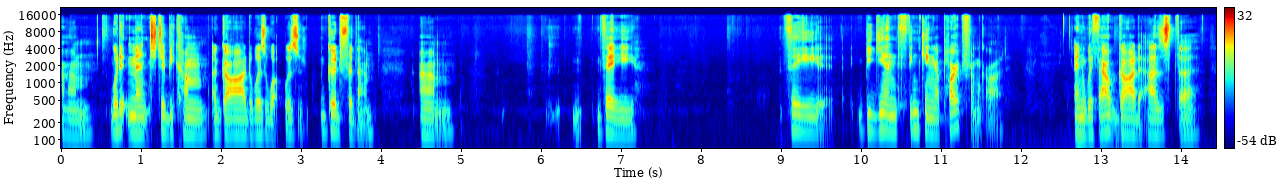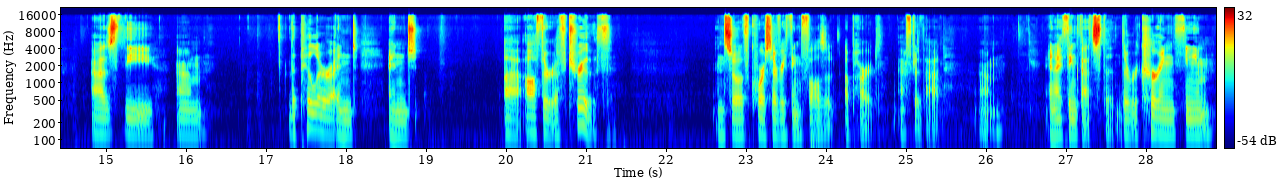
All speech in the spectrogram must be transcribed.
um, what it meant to become a god was what was good for them. Um, they they began thinking apart from God and without God as the as the um, the pillar and and uh, author of truth. And so, of course, everything falls apart after that. Um, and I think that's the, the recurring theme.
